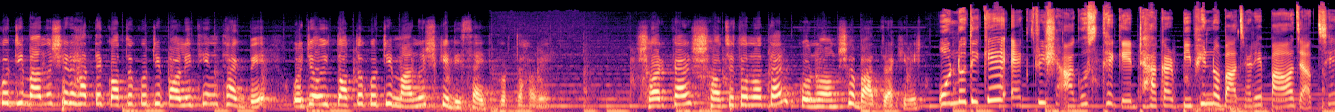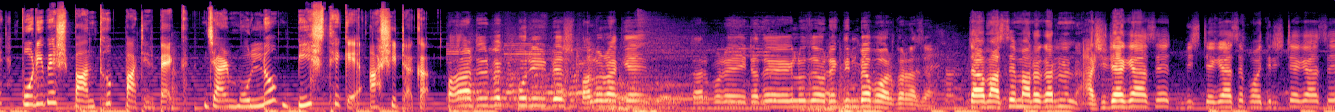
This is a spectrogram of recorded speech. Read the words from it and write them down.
কোটি মানুষের হাতে কত কোটি পলিথিন থাকবে, ওইটা ওই তত কোটি মানুষকে ডিসাইড করতে হবে। সরকার সচেতনতার কোনো অংশ বাদ রাখেনি। অন্যদিকে একত্রিশ আগস্ট থেকে ঢাকার বিভিন্ন বাজারে পাওয়া যাচ্ছে পরিবেশ বান্ধব পাটের ব্যাগ যার মূল্য বিশ থেকে আশি টাকা। পাটের ব্যাগ পরিবেশ ভালো রাখে তারপরে এটাতে এগুলো যে অনেকদিন ব্যবহার করা যায়। দাম আছে মনে করেন আশি টাকা আছে বিশ টাকা আছে পঁয়ত্রিশ টাকা আছে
